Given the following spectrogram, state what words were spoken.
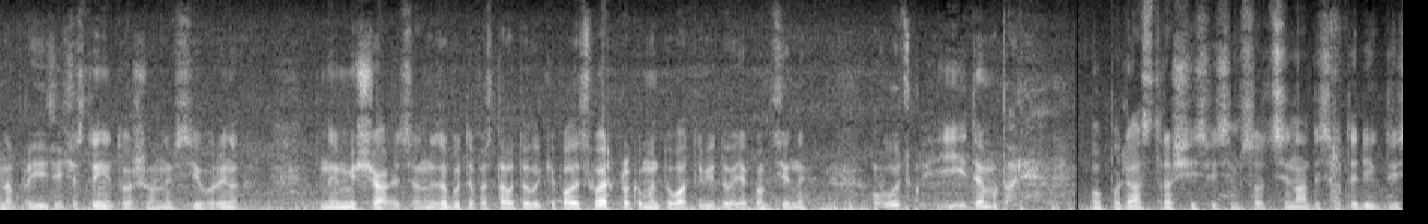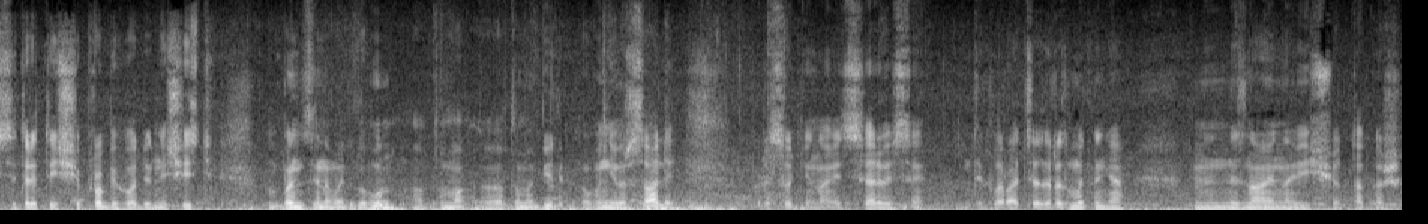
на проїжджій частині, тому що вони всі в ринок не вміщаються. Не забудьте поставити великий палець вверх, прокоментувати відео, як вам ціни в Луцьку. І йдемо далі. Opel Astra 6800 ціна, 10 рік, 203 тисячі пробігу, 1,6 бензиновий двигун, автомобіль в універсалі, присутні навіть сервіси, декларація з розмитнення. Не, знаю навіщо. Також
